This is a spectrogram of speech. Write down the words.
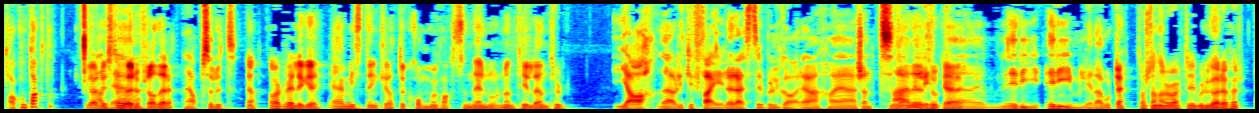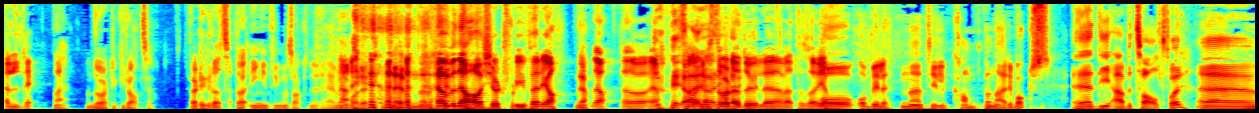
ta kontakt, da. Vi har Ja, lyst til å høre fra dere. Ja, absolutt. Ja, Det har vært veldig gøy. Jeg mistenker at det kommer faktisk en del nordmenn til den turen. Ja, det er vel ikke feil å reise til Bulgaria, har jeg skjønt. Nei, det det tror vel litt eh, ri rimelig der borte. Torstein, har du vært i Bulgaria før? Aldri. Nei, men du har vært i Kroatia. Vært i Kroatia. Det har ingenting med saken å gjøre. Jeg Nei. vil bare nevne det. Ja, men jeg har kjørt fly før, ja. Ja. ja, det var- ja. Så Ja, ja, Hvis det var det du ville vite, så ja. Og, og billettene til kampen er i boks. Eh, De er betalt for. Eh,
